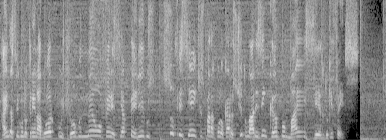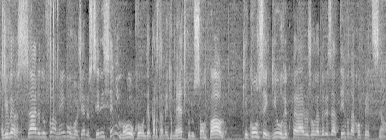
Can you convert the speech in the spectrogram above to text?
Ainda segundo o treinador, o jogo não oferecia perigos suficientes para colocar os titulares em campo mais cedo do que fez. Adversário do Flamengo, Rogério Ceni se animou com o departamento médico do São Paulo, que conseguiu recuperar os jogadores a tempo da competição.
